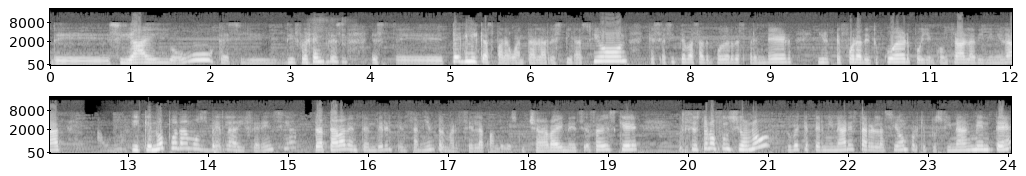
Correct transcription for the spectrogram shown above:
de, si hay o uh, que si diferentes este, técnicas para aguantar la respiración, que si así te vas a poder desprender, irte fuera de tu cuerpo y encontrar la divinidad, aún más. Y que no podamos ver la diferencia, trataba de entender el pensamiento de Marcela cuando lo escuchaba y me decía, ¿sabes qué? Pues esto no funcionó, tuve que terminar esta relación porque pues finalmente,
